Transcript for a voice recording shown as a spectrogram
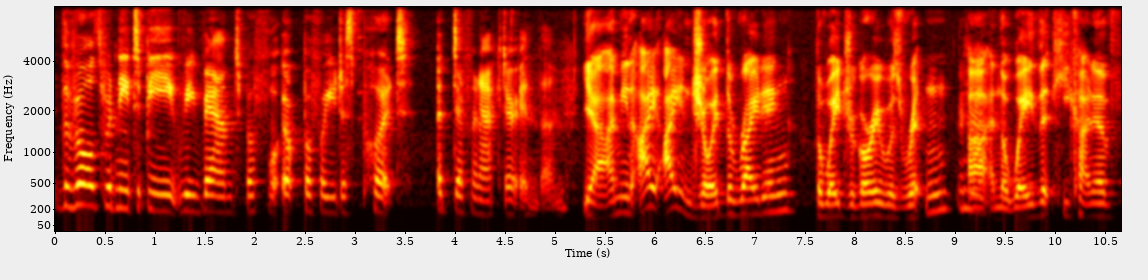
The roles would need to be revamped before before you just put a different actor in them. Yeah, I mean, I, I enjoyed the writing, the way Dragore was written, uh, and the way that he kind of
